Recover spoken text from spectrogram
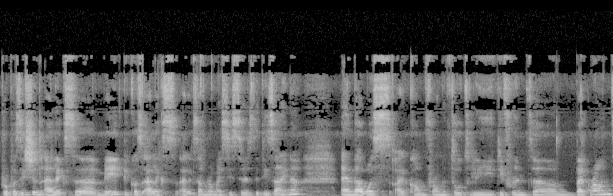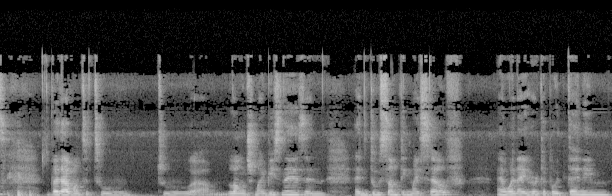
proposition alex uh, made because alex alexandra my sister is the designer and i was i come from a totally different um, background but i wanted to to um, launch my business and and do something myself and when i heard about denim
